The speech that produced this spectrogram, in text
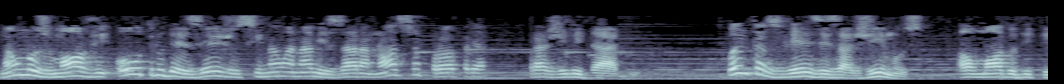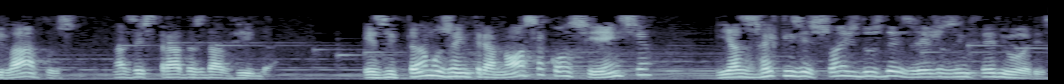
não nos move outro desejo senão analisar a nossa própria fragilidade. Quantas vezes agimos ao modo de Pilatos nas estradas da vida? Hesitamos entre a nossa consciência e as requisições dos desejos inferiores.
